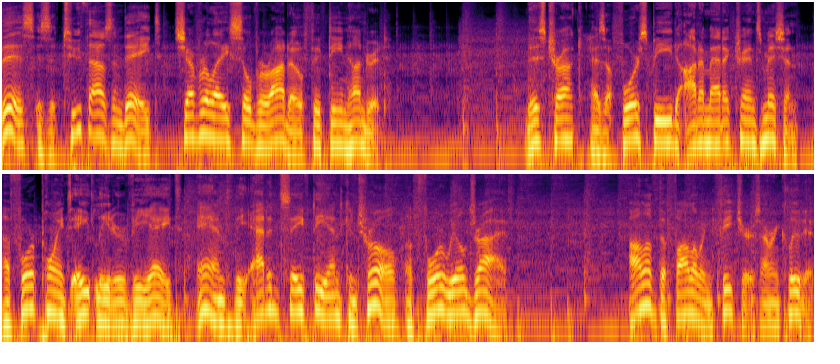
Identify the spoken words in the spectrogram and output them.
This is a 2008 Chevrolet Silverado 1500. This truck has a four-speed automatic transmission, a 4.8-liter V8, and the added safety and control of four-wheel drive. All of the following features are included.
